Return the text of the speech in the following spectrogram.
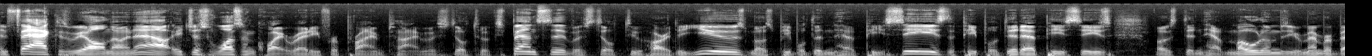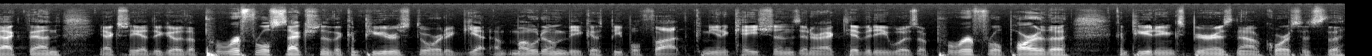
In fact, as we all know now, it just wasn't quite ready for prime time. It was still too expensive, it was still too hard to use. Most people didn't have PCs. The people who did have PCs, most didn't have modems. You remember back then, you actually had to go to the peripheral section of the computer store to get a modem because people thought communications, interactivity was a peripheral part of the computing experience. Now, of course, it's the,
